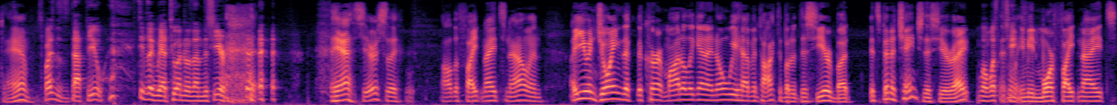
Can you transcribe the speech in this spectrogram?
Damn. Surprised it's that few. it Seems like we had 200 of them this year. Yeah, seriously. All the fight nights now. And are you enjoying the, the current model again? I know we haven't talked about it this year, but it's been a change this year, right? well, what's the change? You mean more fight nights?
